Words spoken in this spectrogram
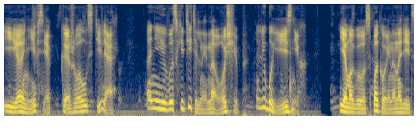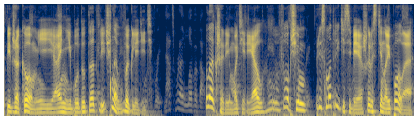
И они все casual стиля. Они восхитительны на ощупь, любые из них. Я могу спокойно надеть с пиджаком, и они будут отлично выглядеть. Luxury материал. В общем, присмотрите себе шерстяной поло,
